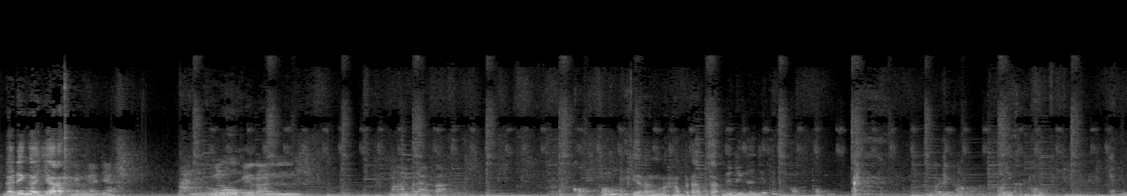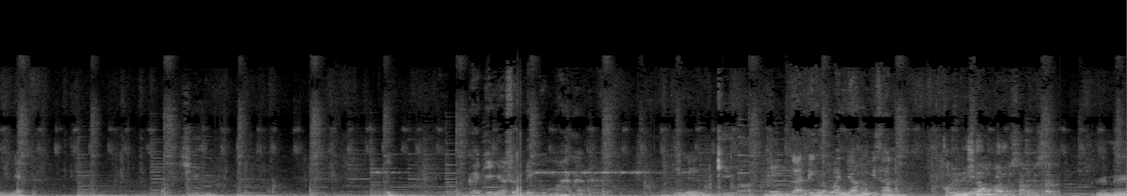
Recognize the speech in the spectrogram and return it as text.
Gading gajah. gading aja ini Oh, ukiran Mahabharata Kopong. Kiran Mahabharata. Gading aja tuh kopong. Ini di kau. Oh di kopong. Jadulnya Sini. eh, gajahnya segede ke mana? ini ini gading panjang pisan Kalau ini siapa? besar-besar Ini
